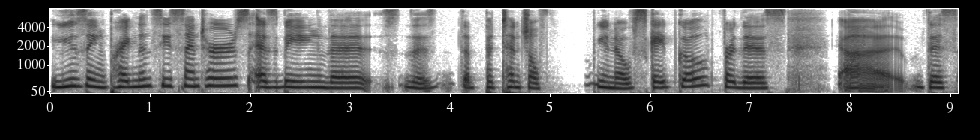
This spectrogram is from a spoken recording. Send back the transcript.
using pregnancy centers as being the the the potential you know scapegoat for this uh, this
